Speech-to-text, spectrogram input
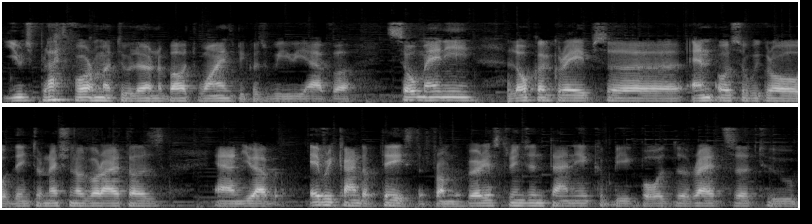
huge platform to learn about wines because we, we have uh, so many local grapes, uh, and also we grow the international varietals, and you have every kind of taste from the very astringent tannic, big bold reds uh, to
